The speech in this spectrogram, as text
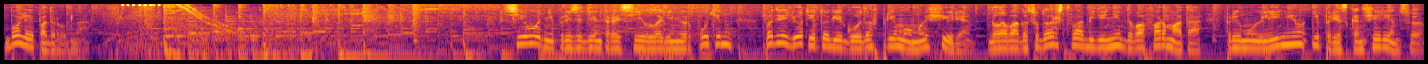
более подробно. Сегодня президент России Владимир Путин подведет итоги года в прямом эфире. Глава государства объединит два формата – прямую линию и пресс-конференцию.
